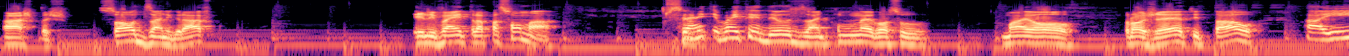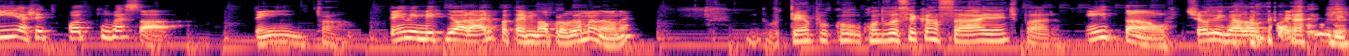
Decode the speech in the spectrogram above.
aspas, só o design gráfico, ele vai entrar para somar. Sim. Se a gente vai entender o design como um negócio maior, projeto e tal, aí a gente pode conversar. Tem, tá. tem limite de horário para terminar o programa, não, né? O tempo, quando você cansar, a gente para. Então, deixa eu ligar para iFood.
